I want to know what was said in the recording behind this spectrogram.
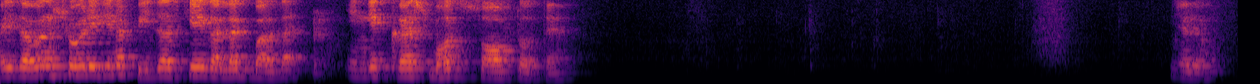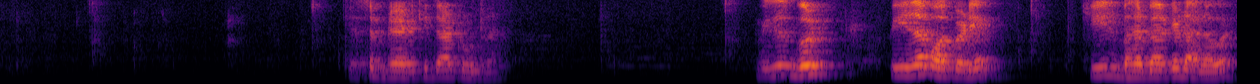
गई जबन स्टोरी की ना पिज़्ज़ा की एक अलग बात है। इनके क्रस्ट बहुत सॉफ्ट होते हैं। ये देखो। कैसे ब्रेड की तरह टूट रहा है। विच इज़ गुड पिज़्ज़ा बहुत बढ़िया। चीज़ भर भर के डाला हुआ है।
